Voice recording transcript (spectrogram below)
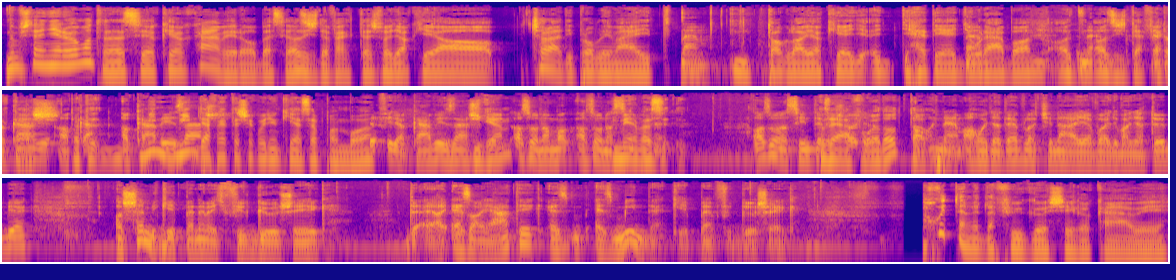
De most ennyire mondtad ezt, hogy aki a kávéról beszél, az is defektes, vagy aki a családi problémáit nem. taglalja ki egy, egy heti egy nem. órában, az, nem. az is defektes. A, kávé, a, ká, a kávézás, mind, mind defektesek vagyunk ilyen szempontból. De figyelj, a kávézás Igen? azon a, azon a szinten, az, azon a szinten, az elfogadott? Ahogy, nem, ahogy a Devla csinálja, vagy, vagy a többiek, az semmiképpen nem egy függőség. De ez a játék, ez, ez mindenképpen függőség. Hogy ne lenne függőség a kávé?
